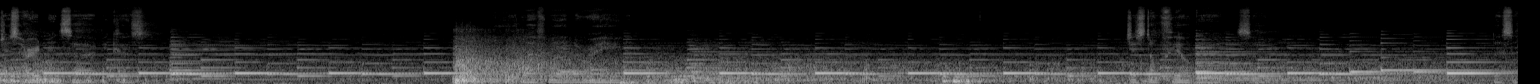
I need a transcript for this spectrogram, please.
Just hurting inside because Just don't feel good, so listen.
